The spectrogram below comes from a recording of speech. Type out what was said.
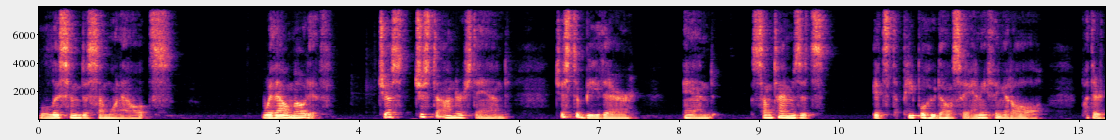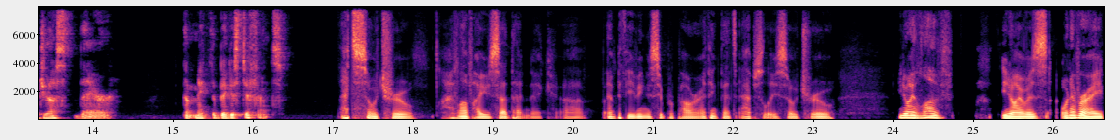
listen to someone else without motive, just just to understand, just to be there, and sometimes it's it's the people who don't say anything at all, but they're just there that make the biggest difference. That's so true. I love how you said that, Nick. Uh, empathy being a superpower. I think that's absolutely so true. You know, I love, you know, I was, whenever I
